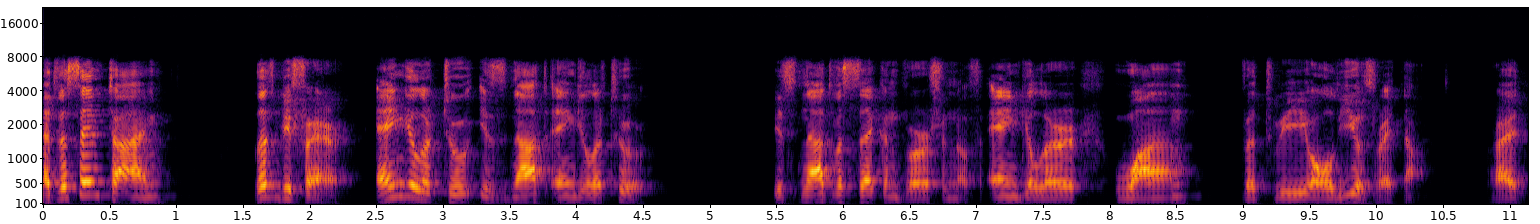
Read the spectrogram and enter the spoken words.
At the same time, let's be fair. Angular 2 is not Angular 2. It's not the second version of Angular 1 that we all use right now, right?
